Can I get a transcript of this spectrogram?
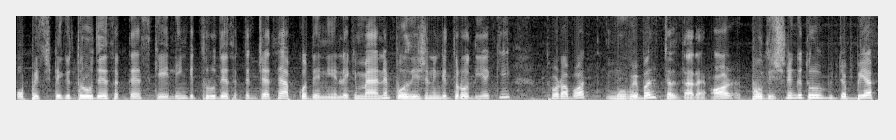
ओपेसिटी के थ्रू दे सकते हैं स्केलिंग के थ्रू दे सकते हैं, जैसे आपको देनी है। लेकिन मैंने पोजीशनिंग के थ्रू दिया कि थोड़ा बहुत मूवेबल चलता रहे। और पोजीशनिंग के थ्रू जब भी आप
